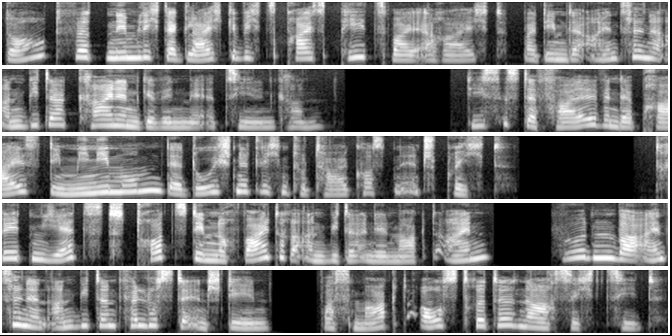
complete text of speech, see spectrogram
Dort wird nämlich der Gleichgewichtspreis P2 erreicht, bei dem der einzelne Anbieter keinen Gewinn mehr erzielen kann. Dies ist der Fall, wenn der Preis dem Minimum der durchschnittlichen Totalkosten entspricht. Treten jetzt trotzdem noch weitere Anbieter in den Markt ein, würden bei einzelnen Anbietern Verluste entstehen, was Marktaustritte nach sich zieht.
